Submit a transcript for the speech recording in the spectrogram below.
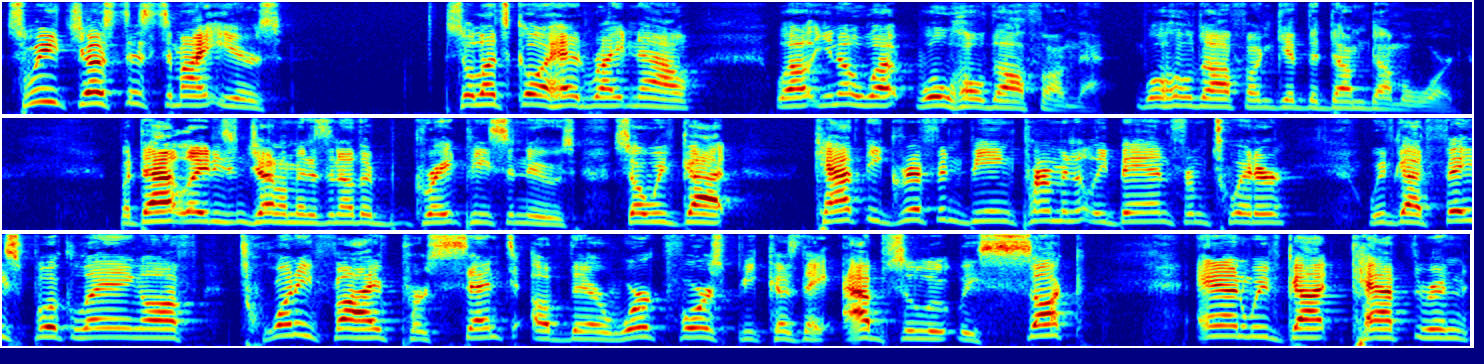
Sweet justice to my ears. So let's go ahead right now well, you know what? We'll hold off on that. We'll hold off on give the Dumb Dumb Award. But that, ladies and gentlemen, is another great piece of news. So we've got Kathy Griffin being permanently banned from Twitter. We've got Facebook laying off 25% of their workforce because they absolutely suck. And we've got Catherine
